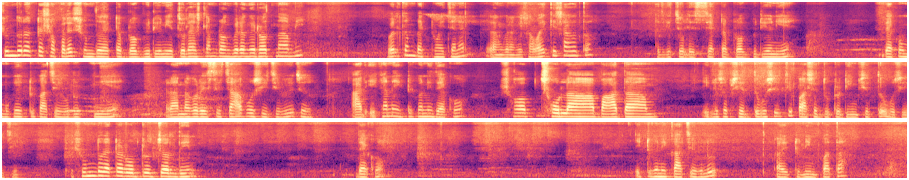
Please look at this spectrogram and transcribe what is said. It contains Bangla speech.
সুন্দর একটা সকালের সুন্দর একটা ব্লগ ভিডিও নিয়ে চলে আসলাম রং বেরঙের রত্না আমি। Welcome back to my channel রং বেরঙে সবাইকে স্বাগত। আজকে চলে এসেছি একটা ব্লগ ভিডিও নিয়ে। দেখো মুখে একটু কাঁচে হলুদ নিয়ে রান্নাঘরে এসে চা বসিয়েছি, বুঝেছ? আর এখানে একটুখানি দেখো সব ছোলা, বাদাম, এগুলো সব সেদ্ধ বসিয়েছি, পাশে দুটো ডিম সেদ্ধও বসিয়েছি। সুন্দর একটা রৌদ্রোজ্জ্বল দিন। দেখো একটুখানি কাঁচি হলুদ আর একটু নিম পাতা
